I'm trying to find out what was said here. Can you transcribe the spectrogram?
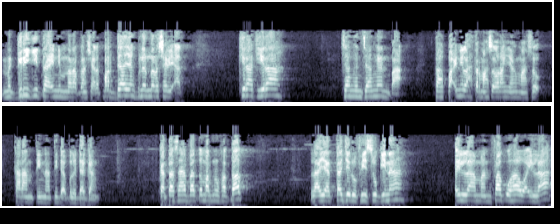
negeri kita ini menerapkan syariat, perda yang benar-benar syariat. Kira-kira jangan-jangan, Pak, Bapak inilah termasuk orang yang masuk karantina tidak boleh dagang. Kata sahabat Umar bin Khattab, la yattajiru fi sukina illa man fakuha wa illa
